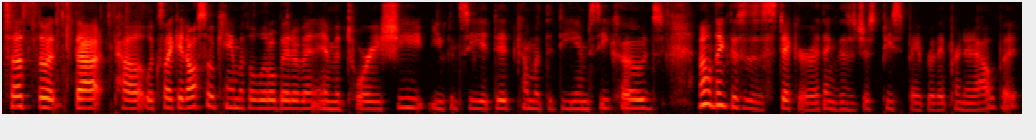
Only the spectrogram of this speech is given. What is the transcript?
So that's what that palette looks like. It also came with a little bit of an inventory sheet. You can see it did come with the DMC codes. I don't think this is a sticker. I think this is just piece of paper they printed out, but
